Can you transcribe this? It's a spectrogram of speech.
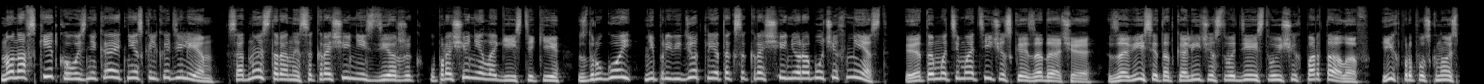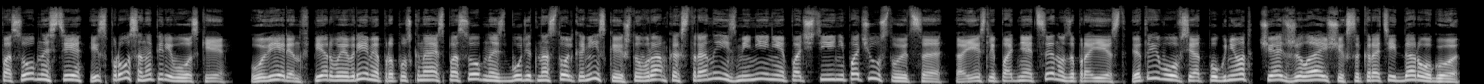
«Но навскидку возникает несколько дилемм. С одной стороны, сокращение издержек, упрощение логистики. С другой, не приведет ли это к сокращению рабочих мест? Это математическая задача. Зависит от количества действующих порталов, их пропускной способности и спроса на перевозки. Уверен, в первое время пропускная способность будет настолько низкой, что в рамках страны изменения почти не почувствуются. А если поднять цену за проезд, это и вовсе отпугнет часть желающих сократить дорогу.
